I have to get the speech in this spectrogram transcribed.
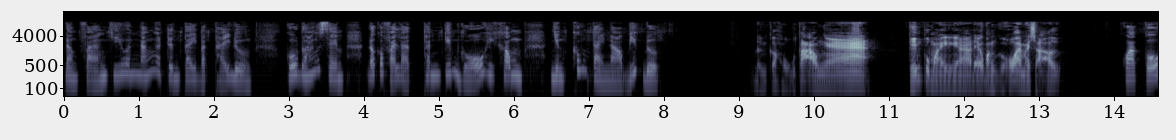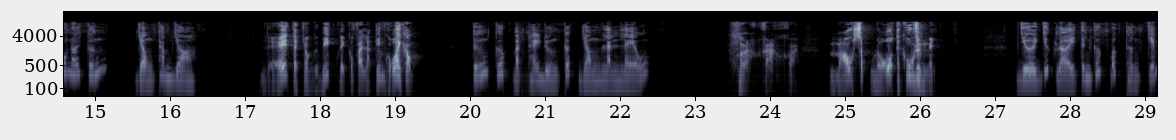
đang phản chiếu ánh nắng ở trên tay Bạch Hải Đường, cố đoán xem đó có phải là thanh kiếm gỗ hay không, nhưng không tài nào biết được. Đừng có hù tao nha. Kiếm của mày à, đẽo bằng gỗ ai mà sợ. Khoa cố nói cứng, giọng thăm dò. Để ta cho người biết đây có phải là kiếm gỗ hay không. Tướng cướp Bạch Hải Đường cất giọng lạnh lẽo. Máu sắp đổ tại khu rừng này. Vừa dứt lời tên cướp bất thần chém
